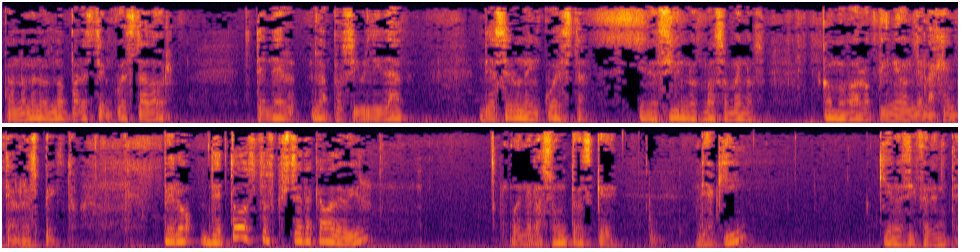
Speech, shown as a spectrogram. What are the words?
cuando menos no para este encuestador, tener la posibilidad de hacer una encuesta y decirnos más o menos cómo va la opinión de la gente al respecto. Pero de todos estos que usted acaba de oír, bueno, el asunto es que de aquí, ¿quién es diferente?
